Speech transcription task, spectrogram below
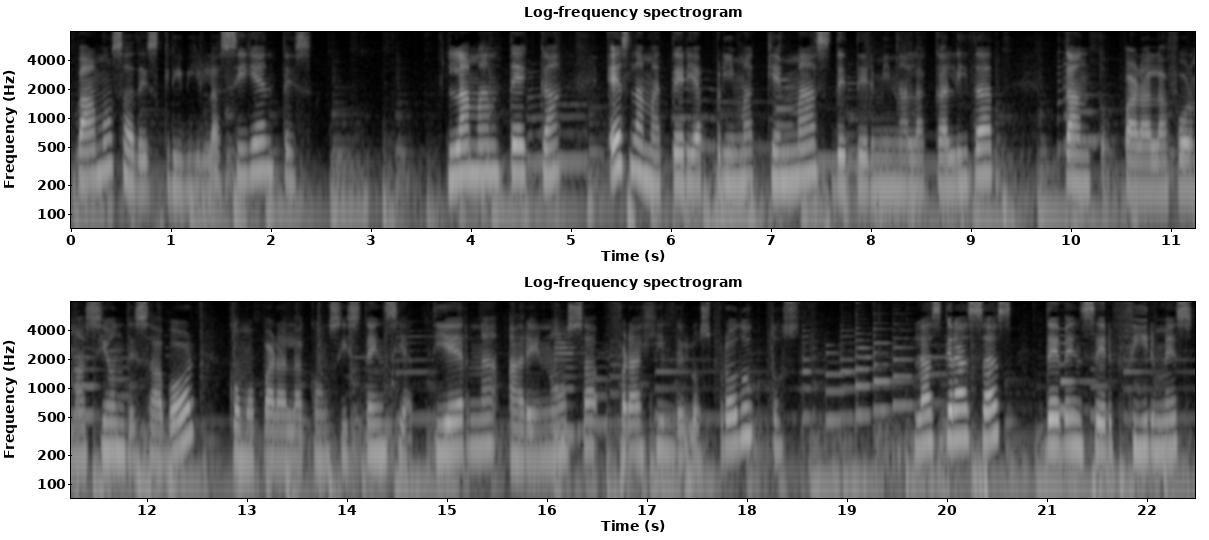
vamos a describir las siguientes. La manteca es la materia prima que más determina la calidad, tanto para la formación de sabor como para la consistencia tierna, arenosa, frágil de los productos. Las grasas deben ser firmes,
